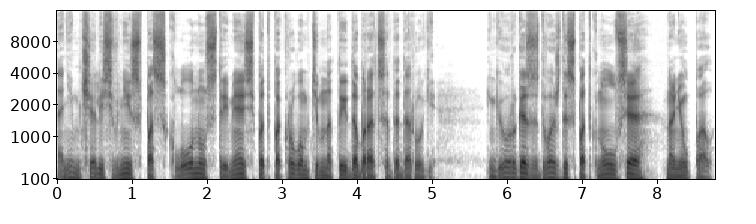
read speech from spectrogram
Они мчались вниз по склону, стремясь под покровом темноты добраться до дороги. Георгас дважды споткнулся, но не упал.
